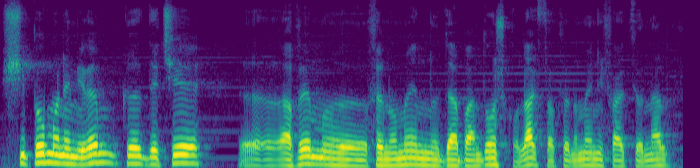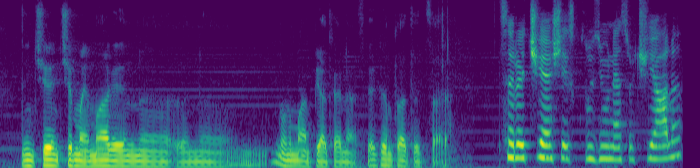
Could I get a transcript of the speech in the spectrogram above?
și pe urmă ne mirăm că de ce uh, avem uh, fenomen de abandon școlar sau fenomen infracțional din ce în ce mai mare în, uh, în, nu numai în Piatra Neamț, cred că în toată țara. Sărăcia și excluziunea socială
